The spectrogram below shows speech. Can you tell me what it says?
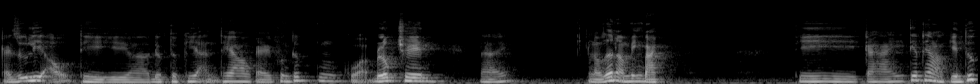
cái dữ liệu thì uh, được thực hiện theo cái phương thức của blockchain. Đấy nó rất là minh bạch. Thì cái tiếp theo là kiến thức.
